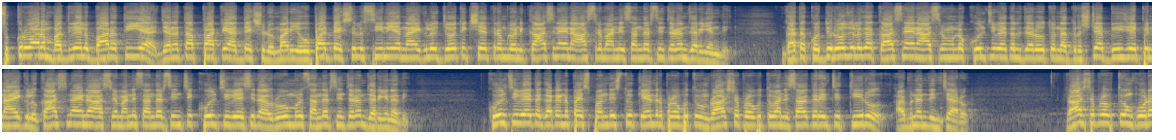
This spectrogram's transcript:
శుక్రవారం బద్వేలు భారతీయ జనతా పార్టీ అధ్యక్షుడు మరియు ఉపాధ్యక్షులు సీనియర్ నాయకులు జ్యోతి క్షేత్రంలోని కాశీనాయన ఆశ్రమాన్ని సందర్శించడం జరిగింది. గత కొద్ది రోజులుగా కాశీనాయన ఆశ్రమంలో కూల్చివేతలు జరుగుతున్న దృష్ట్యా బీజేపీ నాయకులు కాశీనాయన ఆశ్రమాన్ని సందర్శించి కూల్చివేసిన రూములు సందర్శించడం జరిగినది. కూల్చివేత ఘటనపై స్పందిస్తూ కేంద్ర ప్రభుత్వం రాష్ట్ర ప్రభుత్వాన్ని సహకరించి తీరు అభినందించారు. రాష్ట్ర ప్రభుత్వం కూడా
